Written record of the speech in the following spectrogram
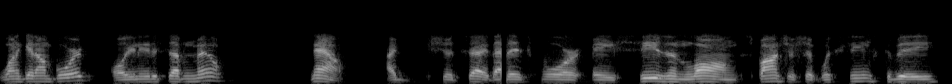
want to get on board? All you need is seven mil. Now, I should say that is for a season long sponsorship, which seems to be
